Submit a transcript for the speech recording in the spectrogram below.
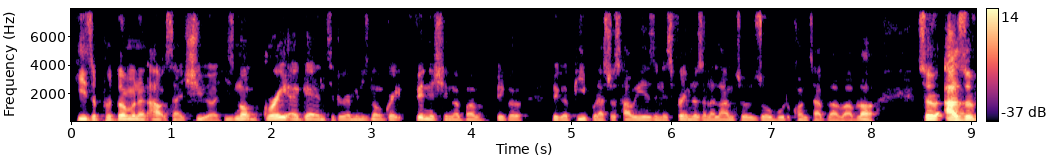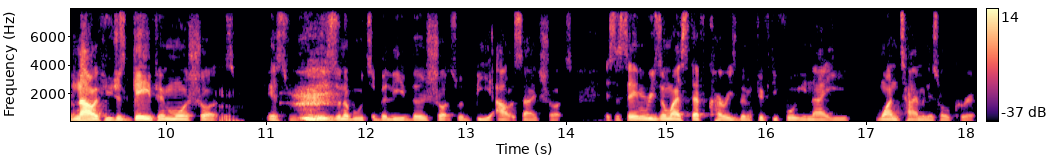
he's a predominant outside shooter. He's not great at getting to the rim, and he's not great finishing above bigger bigger people. That's just how he is, and his frame doesn't allow him to absorb all the contact. Blah blah blah. So as of now, if you just gave him more shots, mm. it's reasonable to believe those shots would be outside shots. It's the same reason why Steph Curry's been 50, 40, 90 one time in his whole career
